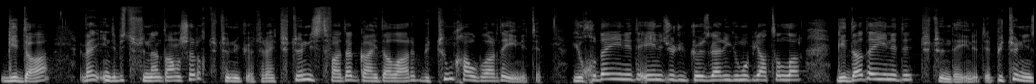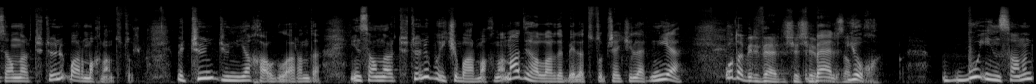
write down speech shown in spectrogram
qida və indi biz tütündən danışırıq, tütünü götürək. Tütünün istifadə qaydaları bütün xalqlarda eynidir. Yuxu da eynidir, eyni cür gözlərini yumub yatırlar. Qida da eynidir, tütün də eynidir. Bütün insanlar tütünü barmaqla tutur. Bütün dünya xalqlarında insanlar tütünü bu iki barmaqla nadir hallarda belə tutub çəkirlər. Niyə? O da bir vərdişə çevrilir. Bəli, zaman. yox bu insanın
